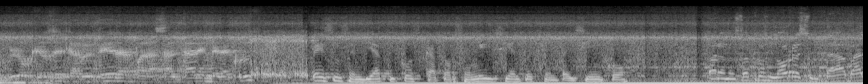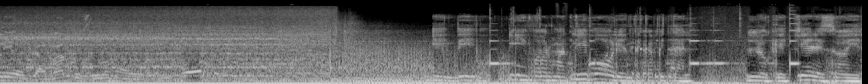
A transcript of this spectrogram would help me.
bloqueos de carretera para saltar en Veracruz. pesos en viáticos 14.185. Para nosotros no resultará válido que al rato surja En vivo, informativo Oriente Capital. Lo que quieres oír.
